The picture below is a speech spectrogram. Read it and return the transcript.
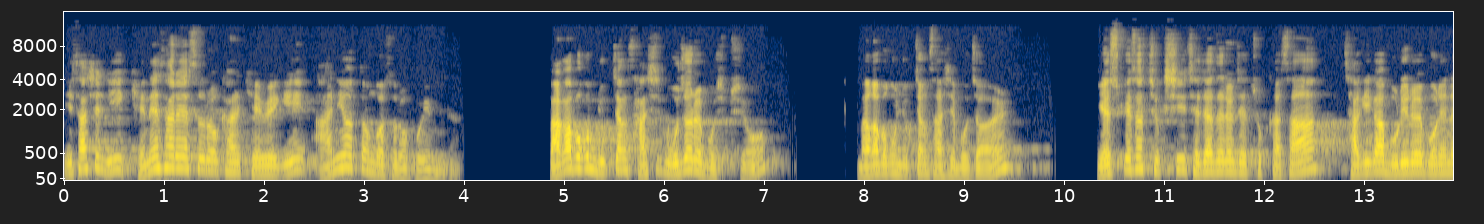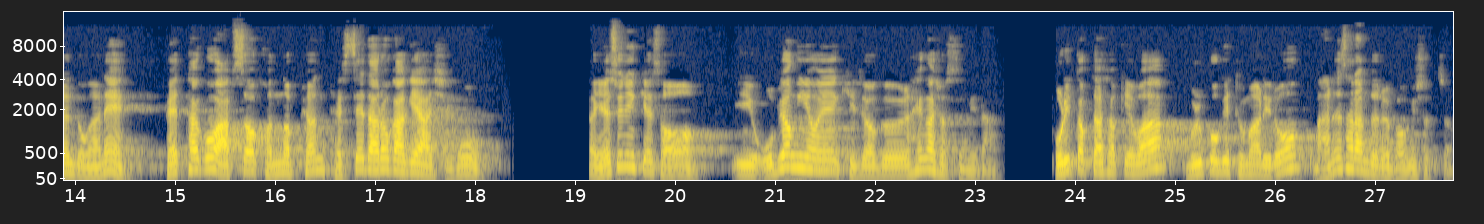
이 사실 이 게네사렛으로 갈 계획이 아니었던 것으로 보입니다. 마가복음 6장 45절을 보십시오. 마가복음 6장 45절. 예수께서 즉시 제자들을 재촉하사 자기가 무리를 보내는 동안에 배 타고 앞서 건너편 벳세다로 가게 하시고 그러니까 예수님께서 이 오병이어의 기적을 행하셨습니다. 보리떡 다섯 개와 물고기 두 마리로 많은 사람들을 먹이셨죠.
